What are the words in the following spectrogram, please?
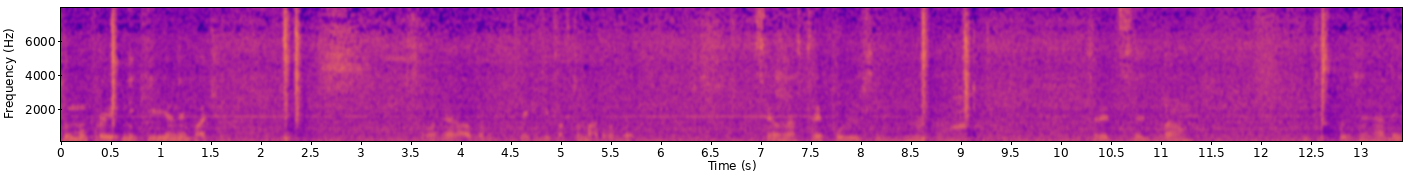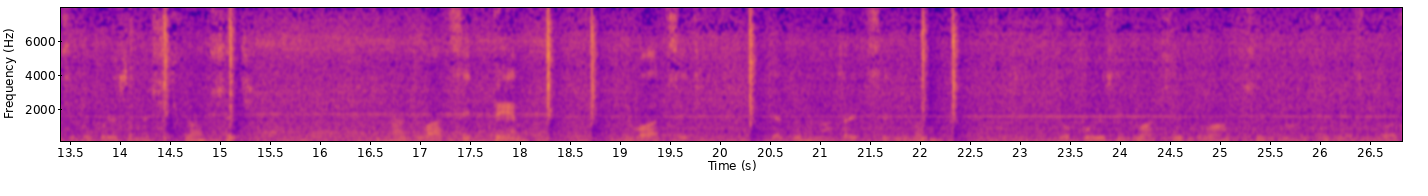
тому провідників я не бачу. Що вони разом, як діп автомат роблять. Це у нас триполюсний на 32. Трипольний на 10, двопольний на 16, на 20, Д 20, для двигуна 32, двополюсний 20, 20, 20, 20, 20.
